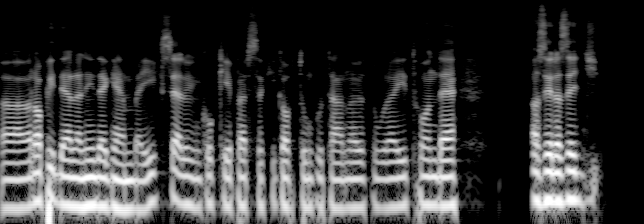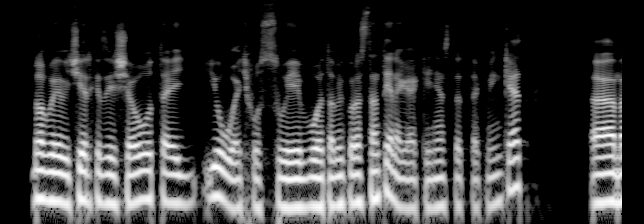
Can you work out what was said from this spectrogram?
a Rapid ellen idegenbe x-elünk, oké, persze kikaptunk utána 5 0 itthon, de azért az egy Blagojevic érkezése óta egy jó, egy hosszú év volt, amikor aztán tényleg elkényeztettek minket. Uh,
